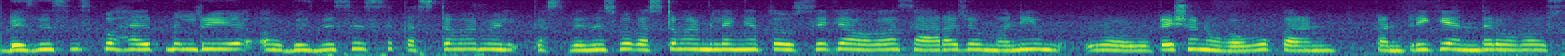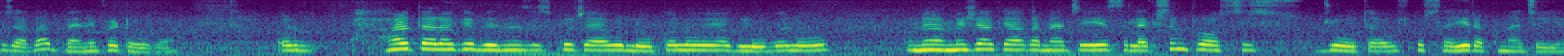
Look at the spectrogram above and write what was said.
बिजनेसेस को हेल्प मिल रही है और बिजनेसेस से कस्टमर मिल कस, बिज़नेस को कस्टमर मिलेंगे तो उससे क्या होगा सारा जो मनी रो, रोटेशन होगा वो कंट्री के अंदर होगा उससे ज़्यादा बेनिफिट होगा। और हर तरह के बिजनेसेस को चाहे वो लोकल हो या ग्लोबल हो उन्हें हमेशा क्या करना चाहिए सिलेक्शन प्रोसेस जो होता है उसको सही रखना चाहिए।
